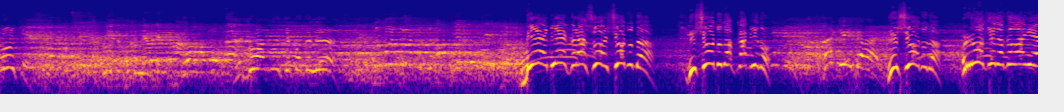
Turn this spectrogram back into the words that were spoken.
руки! Егор, руки подними! Бей, бей, хорошо, еще туда! Еще туда в кабину! Еще туда! Руки на голове!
